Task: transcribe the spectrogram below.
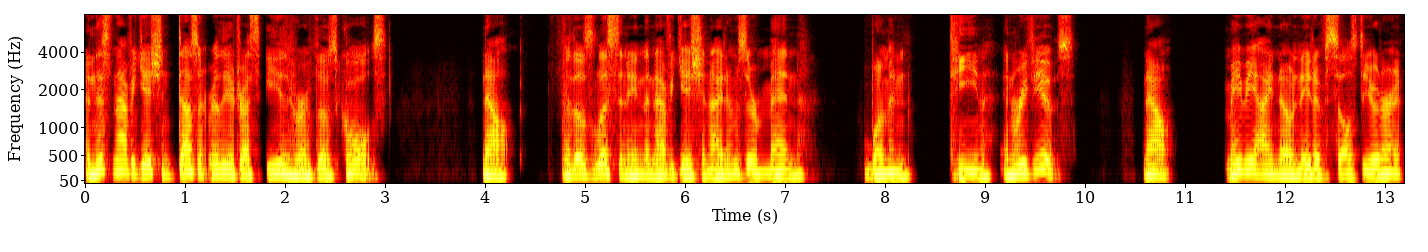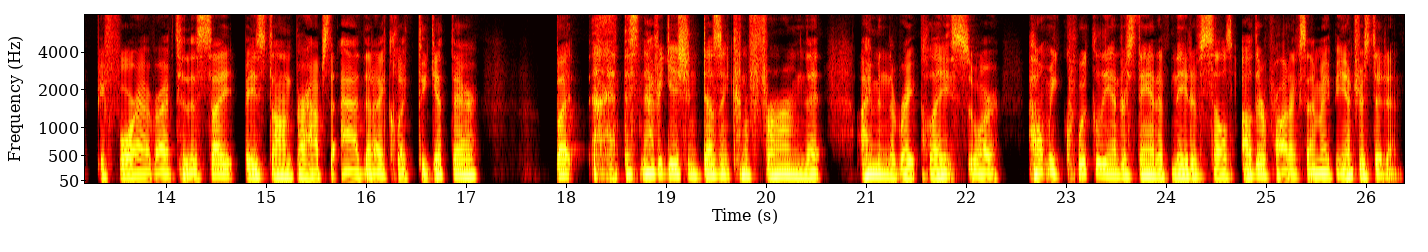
And this navigation doesn't really address either of those goals. Now, for those listening, the navigation items are men, woman, teen, and reviews. Now, maybe I know Native sells deodorant before I arrive to the site based on perhaps the ad that I clicked to get there. But this navigation doesn't confirm that I'm in the right place or help me quickly understand if Native sells other products I might be interested in.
